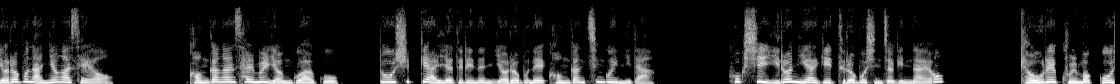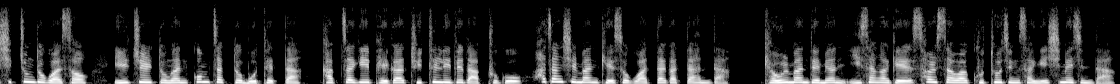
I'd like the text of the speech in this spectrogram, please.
여러분 안녕하세요. 건강한 삶을 연구하고 또 쉽게 알려드리는 여러분의 건강 친구입니다. 혹시 이런 이야기 들어보신 적 있나요? 겨울에 굶었고 식중독 와서 일주일 동안 꼼짝도 못했다. 갑자기 배가 뒤틀리듯 아프고 화장실만 계속 왔다 갔다 한다. 겨울만 되면 이상하게 설사와 구토 증상이 심해진다.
